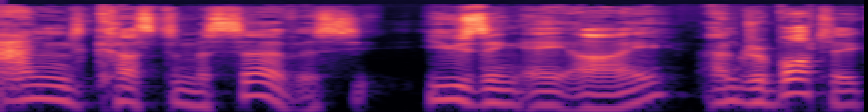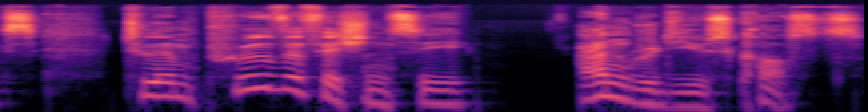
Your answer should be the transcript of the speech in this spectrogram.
and customer service, using AI and robotics to improve efficiency and reduce costs.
